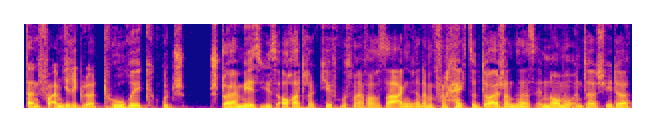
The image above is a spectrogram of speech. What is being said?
dann vor allem die Regulatorik, gut, Steuermäßig ist auch attraktiv, muss man einfach sagen. Im Vergleich zu Deutschland sind das enorme Unterschiede.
